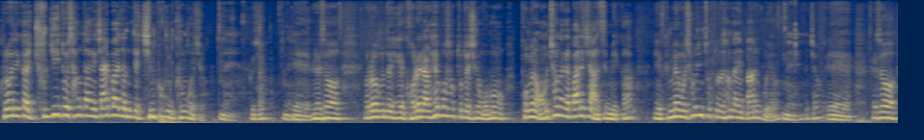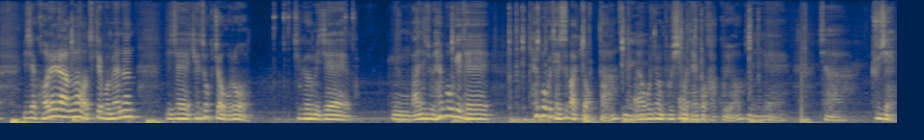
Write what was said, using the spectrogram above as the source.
그러니까 주기도 상당히 짧아졌는데 진폭은 큰 거죠. 네. 그죠? 네. 예, 그래서 여러분들 이게 거래량 회복 속도도 지금 보면, 엄청나게 빠르지 않습니까? 예, 금매물 소진 속도도 상당히 빠르고요. 네. 그죠? 예. 그래서 이제 거래량은 어떻게 보면은 이제 계속적으로 지금 이제 음, 많이 좀 회복이 될 회복이 될 수밖에 없다라고 좀 보시면 될 것 같고요. 네. 예. 자, 규제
